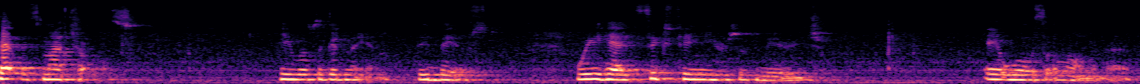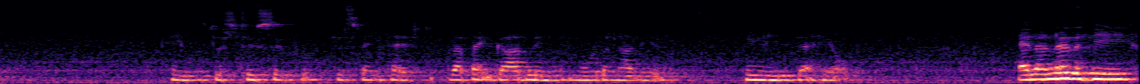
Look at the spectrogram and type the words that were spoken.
That was my Charles. He was a good man, the best. We had 16 years of marriage. It was long enough. He was just too super, just fantastic. But I think God needed him more than I did. He needed that help. And I know that he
